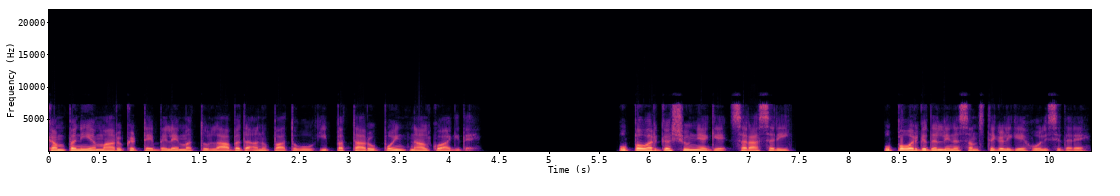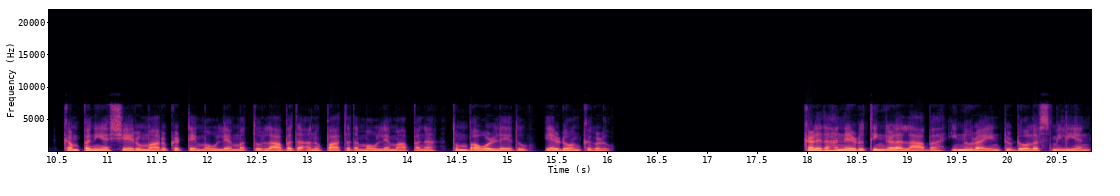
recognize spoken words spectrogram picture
ಕಂಪನಿಯ ಮಾರುಕಟ್ಟೆ ಬೆಲೆ ಮತ್ತು ಲಾಭದ ಅನುಪಾತವು ಇಪ್ಪತ್ತಾರು ಪಾಯಿಂಟ್ ನಾಲ್ಕು ಆಗಿದೆ. ಉಪವರ್ಗ ಶೂನ್ಯಗೆ ಸರಾಸರಿ. ಉಪವರ್ಗದಲ್ಲಿನ ಸಂಸ್ಥೆಗಳಿಗೆ ಹೋಲಿಸಿದರೆ ಕಂಪನಿಯ ಷೇರು ಮಾರುಕಟ್ಟೆ ಮೌಲ್ಯ ಮತ್ತು ಲಾಭದ ಅನುಪಾತದ ಮೌಲ್ಯಮಾಪನ ತುಂಬಾ ಒಳ್ಳೆಯದು, ಎರಡು ಅಂಕಗಳು. ಕಳೆದ ಹನ್ನೆರಡು ತಿಂಗಳ ಲಾಭ ಇನ್ನೂರ ಎಂಟು ಡಾಲರ್ಸ್ ಮಿಲಿಯನ್.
